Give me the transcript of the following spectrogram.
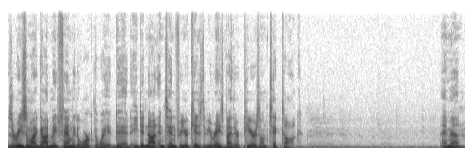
There's a reason why God made family to work the way it did. He did not intend for your kids to be raised by their peers on TikTok. Amen.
